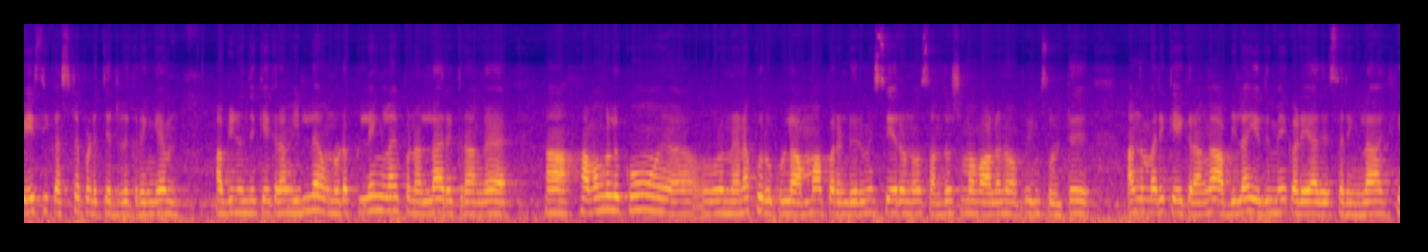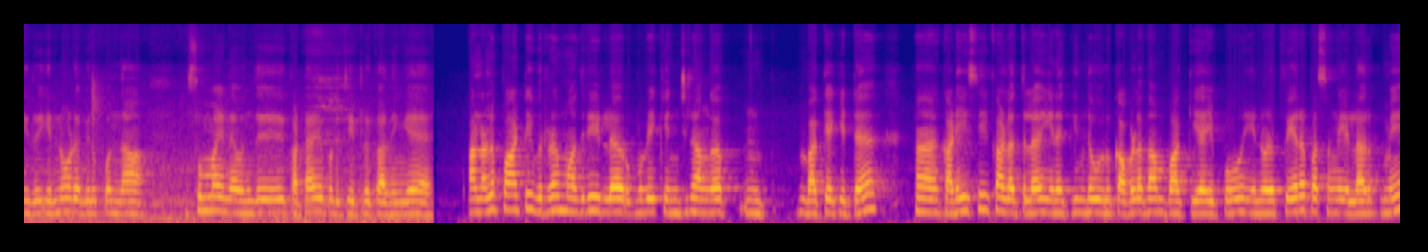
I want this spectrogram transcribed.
பேசி கஷ்டப்படுத்திட்டு இருக்கிறீங்க? அப்படின்னு வந்து கேட்குறாங்க இல்லை உன்னோட பிள்ளைங்களாம் இப்போ நல்லா இருக்கிறாங்க. அவங்களுக்கும் ஒரு நினப்பு இருக்குல்ல அம்மா அப்பா ரெண்டு பேருமே சேரணும் சந்தோஷமாக வாழணும் அப்படின்னு சொல்லிட்டு அந்த மாதிரி கேட்குறாங்க அப்படிலாம் எதுவுமே கிடையாது சரிங்களா? இது என்னோடய விருப்பம்தான். சும்மா என்னை வந்து கட்டாயப்படுத்திகிட்டு இருக்காதீங்க. அதனால் பாட்டி விடுற மாதிரி இல்லை ரொம்பவே கெஞ்சுறாங்க பாக்கியா கிட்ட. கடைசி காலத்தில் எனக்கு இந்த ஒரு கவலை தான் பாக்கியா. இப்போது என்னோடய பேர பசங்க எல்லாருக்குமே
